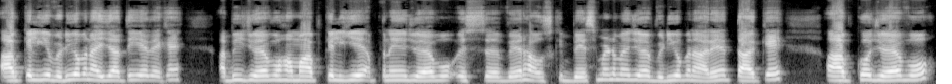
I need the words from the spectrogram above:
आपके लिए वीडियो बनाई जाती है, देखें। अभी जो है वो हम आपके लिए अपने जो है वो इस वेयर हाउस की बेसमेंट में जो है वीडियो बना रहे हैं, ताकि आपको जो है वो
